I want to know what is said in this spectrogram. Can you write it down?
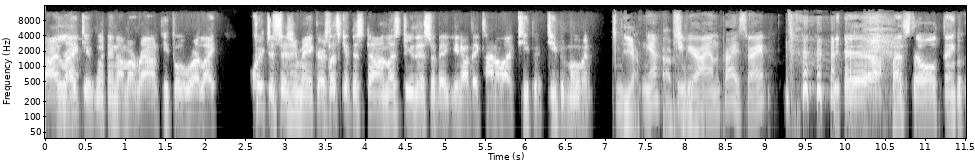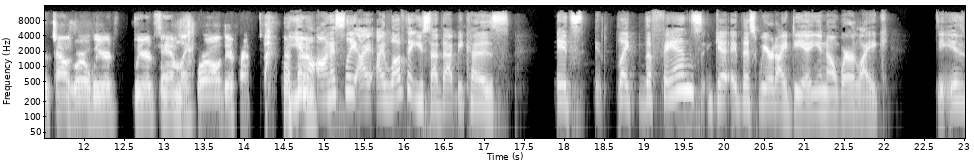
I like it when I'm around people who are like quick decision makers. Let's get this done. Let's do this. Or they, you know, they kind of like keep it, keep it moving. Mm. Yeah. Yeah. Absolutely. Keep your eye on the prize, right? yeah. That's the whole thing with the challenge. We're a weird, weird family. We're all different. you know, honestly, I, I love that you said that because it's like the fans get this weird idea, you know, where like, is,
